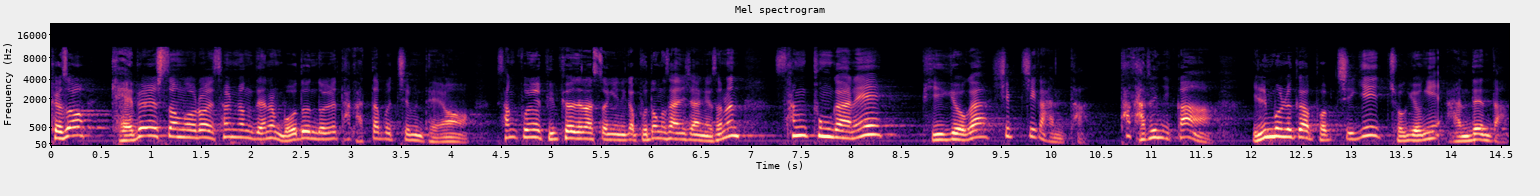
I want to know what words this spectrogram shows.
그래서 개별성으로 설명되는 모든 논리를 다 갖다 붙이면 돼요. 상품의 비표준화성이니까 부동산 시장에서는 상품 간의 비교가 쉽지가 않다. 다 다르니까 일몰가 법칙이 적용이 안 된다.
